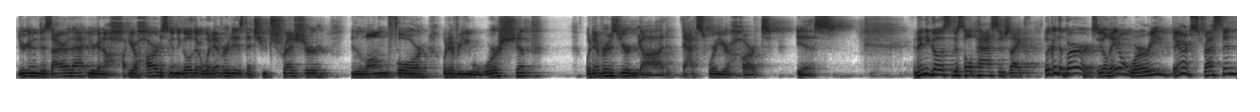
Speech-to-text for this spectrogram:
You're going to desire that. You're going to, your heart is going to go there. Whatever it is that you treasure and long for, whatever you worship, whatever is your God, that's where your heart is. And then he goes to this whole passage like, look at the birds. You know, they don't worry. They aren't stressing.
